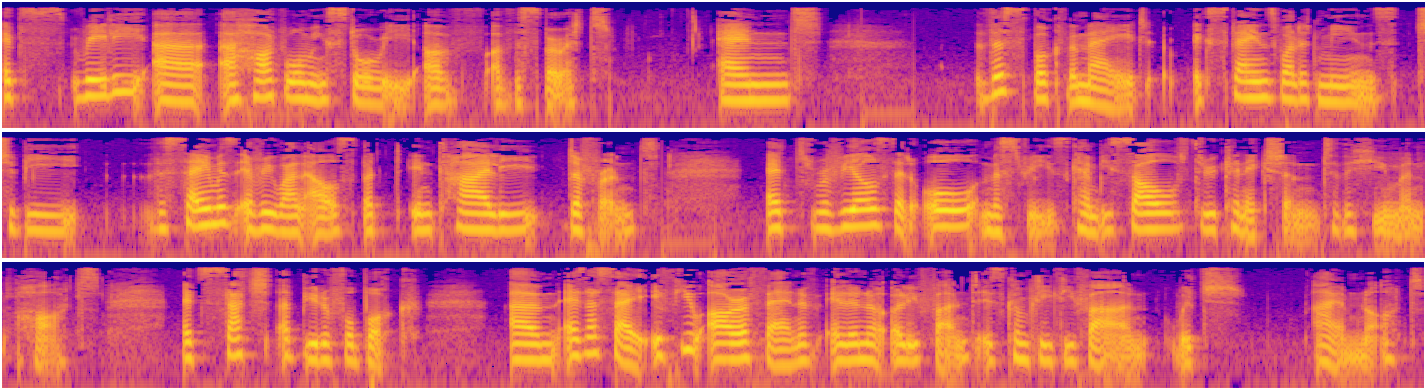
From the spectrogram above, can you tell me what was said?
It's really a, a heartwarming story of, of the spirit. And this book, The Maid, explains what it means to be the same as everyone else, but entirely different. It reveals that all mysteries can be solved through connection to the human heart. It's such a beautiful book. Um, as I say, if you are a fan of Eleanor Oliphant is completely fine, which I am not,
